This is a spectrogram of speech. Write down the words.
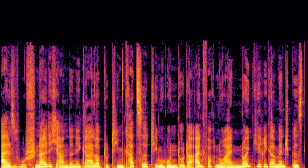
Also schnall dich an, denn egal ob du Team Katze, Team Hund oder einfach nur ein neugieriger Mensch bist,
